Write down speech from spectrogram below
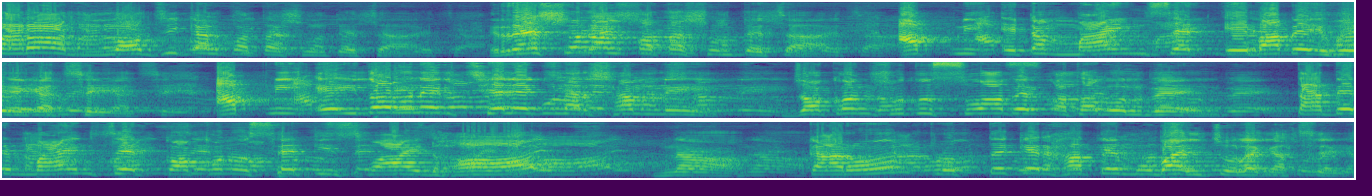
তারা লজিক্যাল কথা শুনতে চায় রেশনাল কথা শুনতে চায়। আপনি এটা মাইন্ডসেট এভাবেই হয়ে গেছে। আপনি এই ধরনের ছেলেগুলার সামনে যখন শুধু সোয়াবের কথা বলবেন, তাদের মাইন্ডসেট কখনো স্যাটিসফাইড হয়? না। কারণ প্রত্যেকের হাতে মোবাইল চলে গেছে।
